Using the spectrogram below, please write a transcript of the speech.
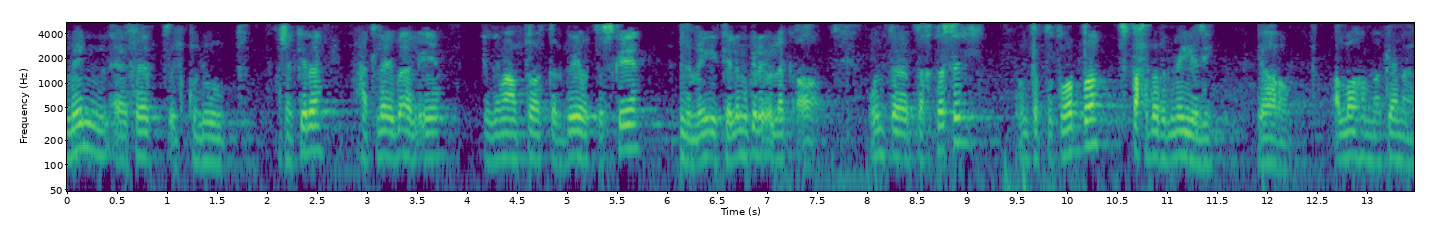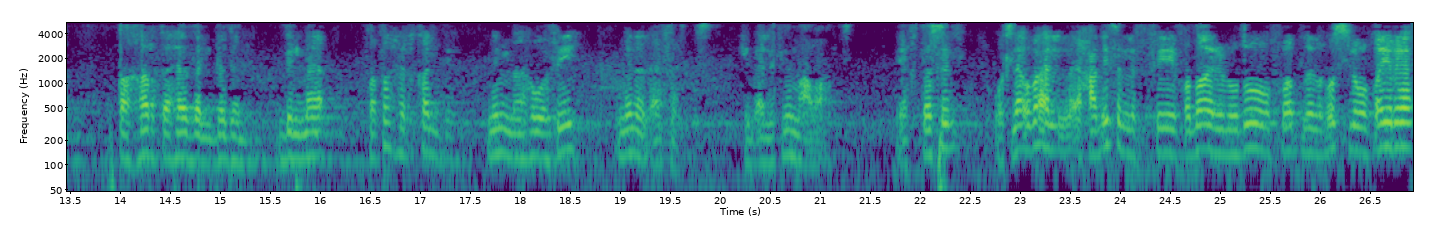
من آفات القلوب. عشان كده هتلاقي بقى الإيه؟ الجماعة بتوع التربية والتزكية لما يجي يتكلموا كده يقول لك آه وأنت بتغتسل وأنت بتتوضى تستحضر النية دي يا رب. اللهم كما طهرت هذا البدن بالماء فطهر قلبي مما هو فيه من الآفات. يبقى الاثنين مع بعض. يغتسل وتلاقوا بقى الحديث اللي في فضائل الوضوء وفضل الغسل وغيرها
